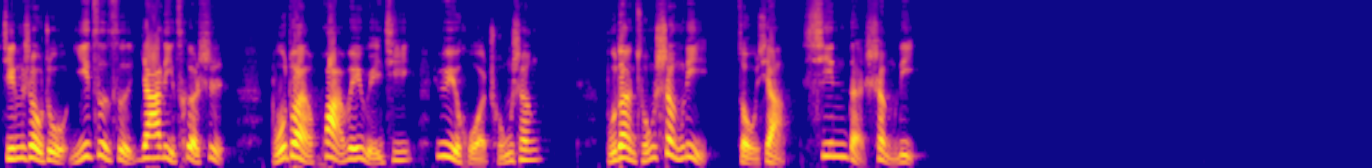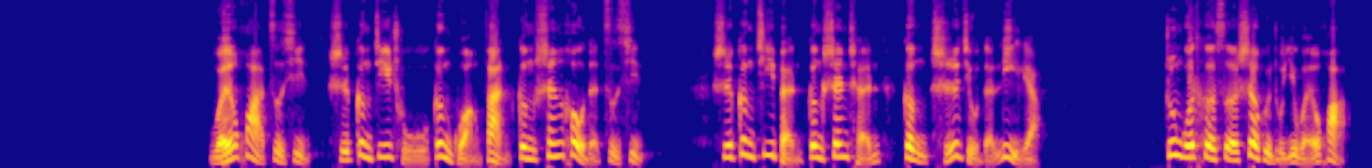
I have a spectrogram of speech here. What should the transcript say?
经受住一次次压力测试，不断化危为机、浴火重生，不断从胜利走向新的胜利。文化自信是更基础、更广泛、更深厚的自信，是更基本、更深沉、更持久的力量。中国特色社会主义文化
